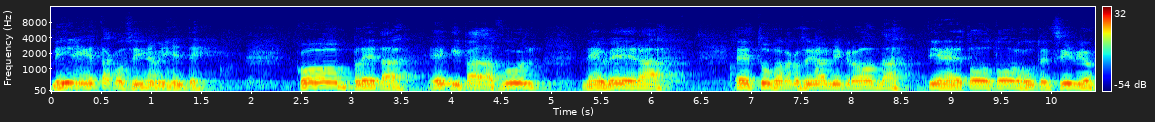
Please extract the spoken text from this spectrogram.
Miren esta cocina, mi gente. Completa, equipada full, nevera, estufa para cocinar microondas, tiene de todo, todos los utensilios.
